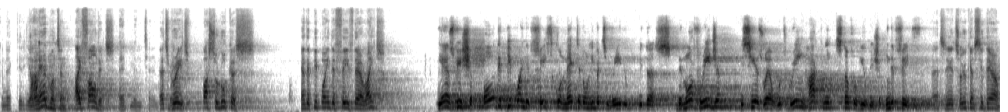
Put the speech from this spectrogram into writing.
connected here. Ah, Edmonton. I found it. Edmonton. That's great. Pastor Lucas and the people in the faith there, right? Yes, Bishop. All the people in the faith connected on Liberty Radio with us. The North region is here as well. Wood Green, Hackney, Stamford Hill, Bishop, in the faith. That's it. So you can see there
